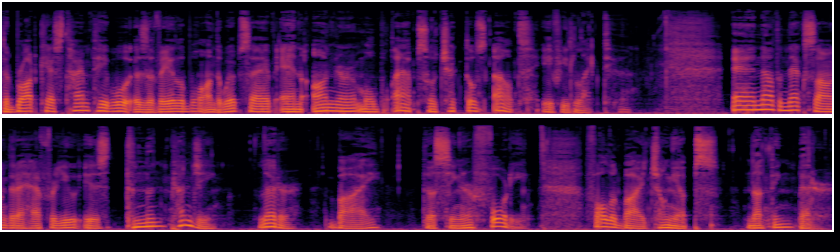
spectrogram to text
The broadcast timetable is available on the website and on your mobile app, so check those out if you'd like to. And now the next song that I have for you is 듣는 편지, Letter by the singer 40, followed by 정엽's Nothing Better.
